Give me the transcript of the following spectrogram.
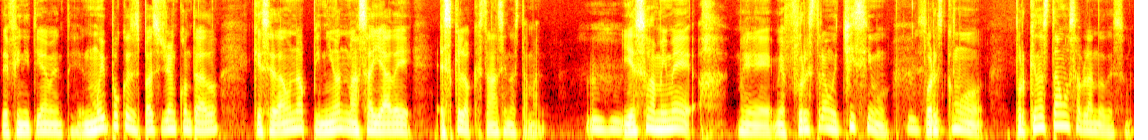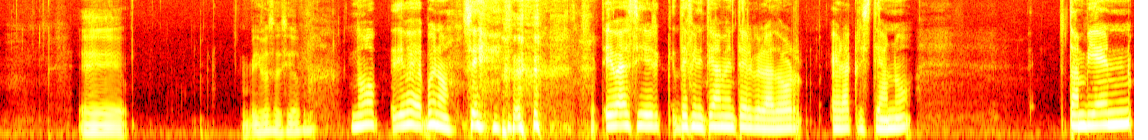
Definitivamente. En muy pocos espacios yo he encontrado que se da una opinión más allá de es que lo que están haciendo está mal. Y eso a mí me, ah, me, me frustra muchísimo. Porque es como, ¿por qué no estamos hablando de eso? Eh, ¿Ibas a decir algo? No, bueno, sí. iba a decir definitivamente el violador era cristiano. También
